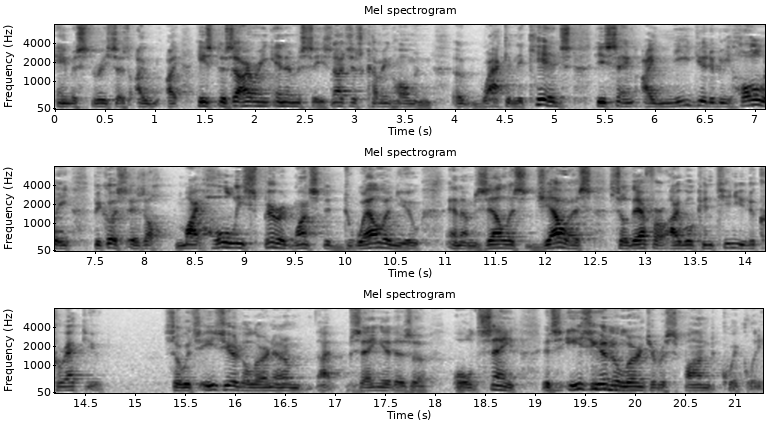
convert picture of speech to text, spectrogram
Amos 3 says, I, I, He's desiring intimacy. He's not just coming home and uh, whacking the kids. He's saying, I need you to be holy because there's a, my Holy Spirit wants to dwell in you, and I'm zealous, jealous, so therefore I will continue to correct you. So it's easier to learn, and I'm, I'm saying it as an old saint, it's easier to mm-hmm. learn to respond quickly.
